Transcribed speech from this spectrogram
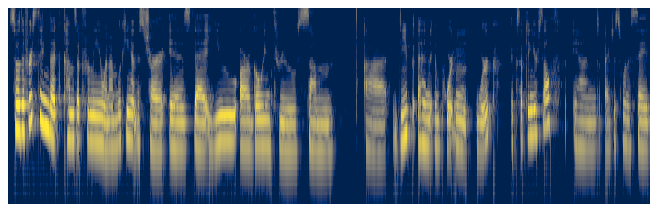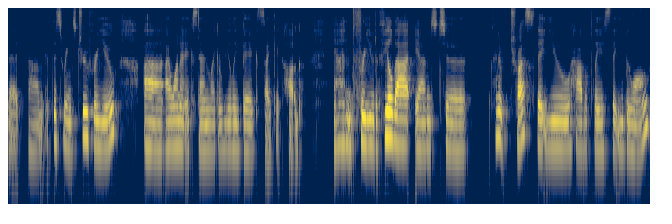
So, the first thing that comes up for me when I'm looking at this chart is that you are going through some uh, deep and important work accepting yourself. And I just want to say that um, if this rings true for you, uh, I want to extend like a really big psychic hug. And for you to feel that and to kind of trust that you have a place that you belong,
